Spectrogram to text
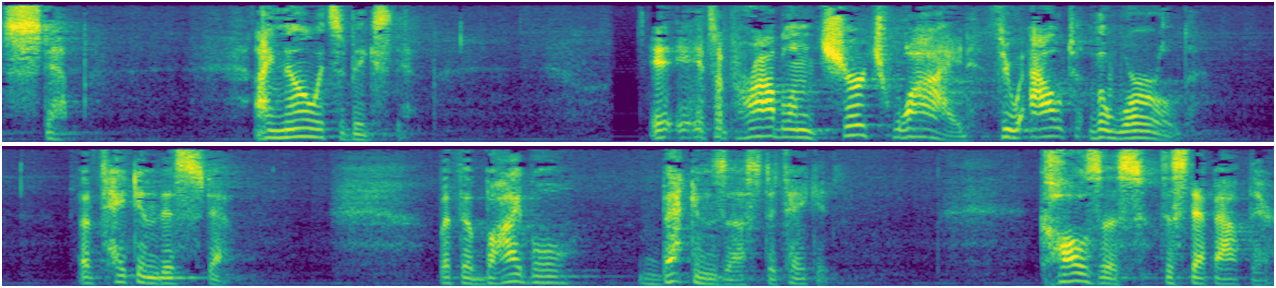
step. I know it's a big step. It's a problem church wide throughout the world of taking this step. But the Bible beckons us to take it, calls us to step out there.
